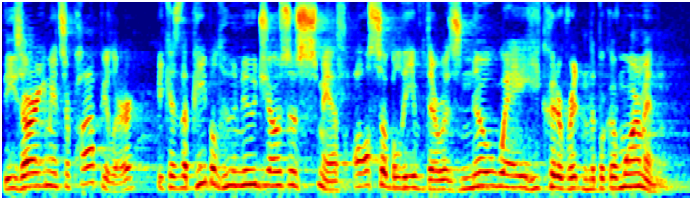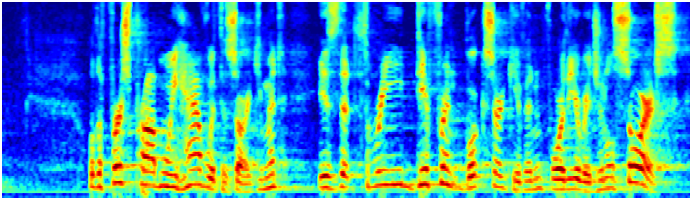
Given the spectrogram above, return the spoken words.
These arguments are popular because the people who knew Joseph Smith also believed there was no way he could have written the Book of Mormon. Well, the first problem we have with this argument is that three different books are given for the original source.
